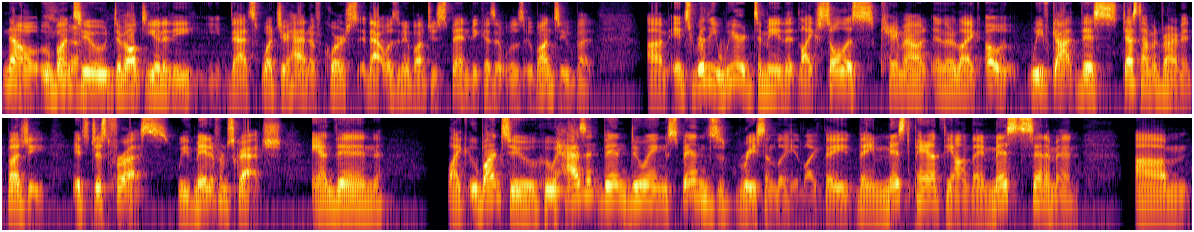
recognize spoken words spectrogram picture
No, Ubuntu no. developed Unity. That's what you had. Of course, that was an Ubuntu spin because it was Ubuntu, but um, it's really weird to me that like Solus came out and they're like, oh, we've got this desktop environment, Budgie. It's just for us. We've made it from scratch. And then like Ubuntu, who hasn't been doing spins recently, like they they missed Pantheon, they missed Cinnamon, um,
